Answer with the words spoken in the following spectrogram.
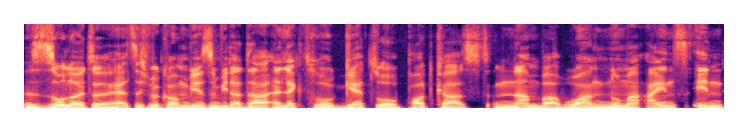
So Leute, herzlich willkommen. Wir sind wieder da. Elektro Ghetto Podcast Number One, Nummer eins in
